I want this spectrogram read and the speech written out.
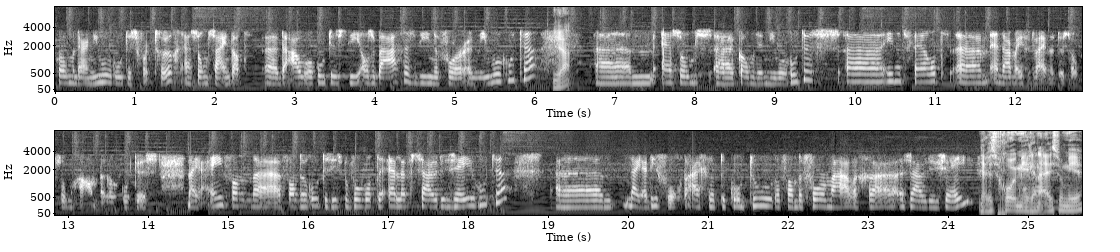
komen daar nieuwe routes voor terug. En soms zijn dat eh, de oude routes die als basis dienen voor een nieuwe route. Ja, Ehm, en soms eh, komen er nieuwe routes eh, in het veld. Ehm, en daarmee verdwijnen dus ook sommige andere routes. Nou ja, een van, van de routes is bijvoorbeeld de 11 Zuiderzeeroute. Ehm nou ja, die volgt eigenlijk de contouren van de voormalige eh, Zuiderzee. ja dus Gooimeer en IJsselmeer.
